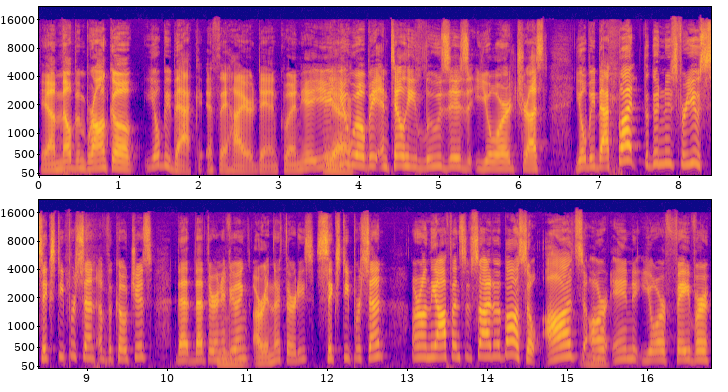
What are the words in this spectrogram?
Yeah, Melbourne Bronco, you'll be back if they hire Dan Quinn. You, you, Yeah. you will be until he loses your trust. You'll be back. But the good news for you 60% of the coaches that, that they're mm. interviewing are in their 30s, 60% are on the offensive side of the ball. So odds mm. are in your favor,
